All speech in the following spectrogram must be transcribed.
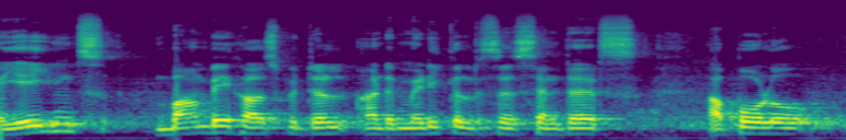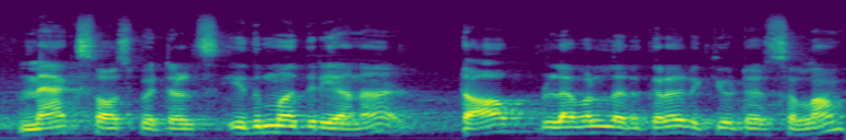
AIIMS Bombay hospital and medical research centres Apollo Max hospitals இது மாதிரியான டாப் லெவலில் இருக்கிற ரிக்யூட்டர்ஸ் எல்லாம்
